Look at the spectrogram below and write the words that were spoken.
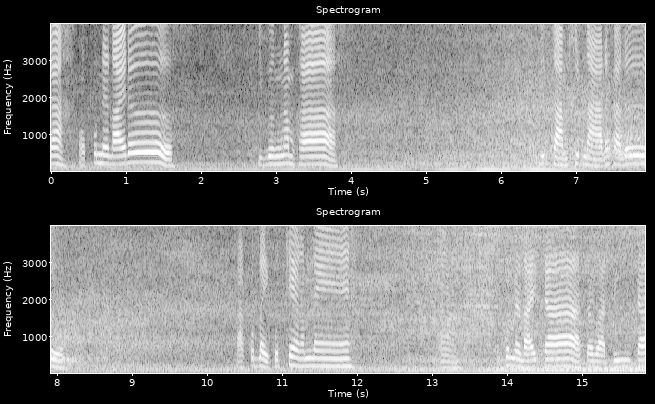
จ้าขอบคุณหลายๆเด้อที่เบิ้งน้ำค่ะติดตามคลิปหนาด้วยค่ะเด้อ ฝากกดไลค์กดแชร์น้ำแน่อ่าคนหลายๆจ้า สวัสดีจ้า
